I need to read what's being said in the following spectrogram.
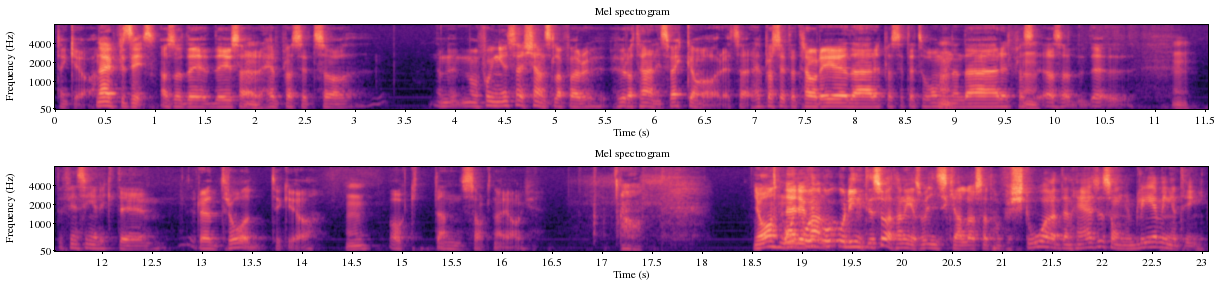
tänker jag. Nej, precis. Alltså det, det är ju så här, Mm. helt plötsligt så... Man får ingen så här känsla för hur har träningsveckan varit. Så här, helt plötsligt är Traoré där, helt plötsligt är Tuominen Mm. där. Helt plötsligt, alltså, det, Mm. det finns ingen riktig röd tråd, tycker jag. Mm. Och den saknar jag. Ja, nej, och, och, och det är inte så att han är så iskall så att han förstår att den här säsongen blev ingenting.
